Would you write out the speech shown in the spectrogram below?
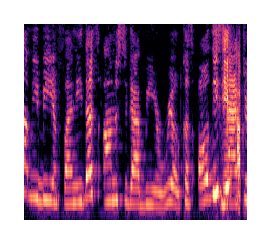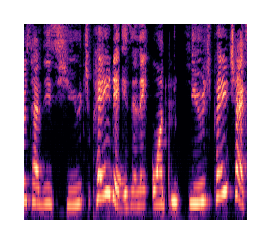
not me being funny. That's honest to God being real. Because all these Yeah. actors have these huge paydays, and they want these huge paychecks,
